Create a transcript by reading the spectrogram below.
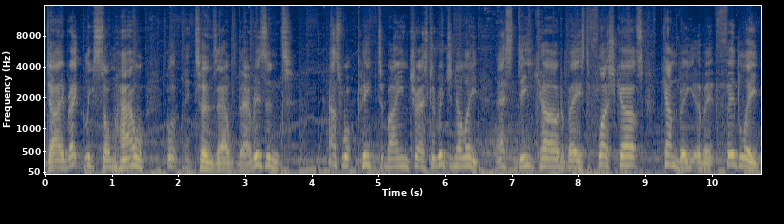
directly somehow, but it turns out there isn't. That's what piqued my interest originally. SD card based flashcarts can be a bit fiddly.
